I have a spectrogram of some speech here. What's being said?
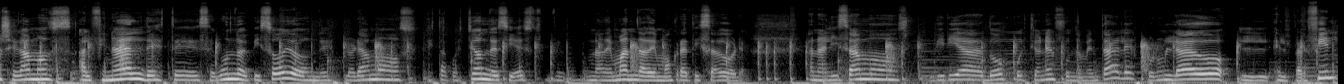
Llegamos al final de este segundo episodio donde exploramos esta cuestión de si es una demanda democratizadora. Analizamos, diría, dos cuestiones fundamentales. Por un lado, el perfil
